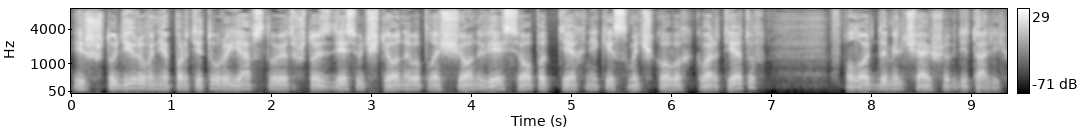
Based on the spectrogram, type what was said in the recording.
Из штудирования партитуры явствует, что здесь учтен и воплощен весь опыт техники смычковых квартетов, вплоть до мельчайших деталей.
